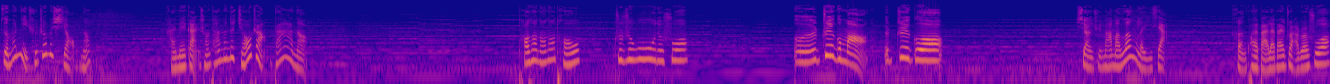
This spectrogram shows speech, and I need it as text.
怎么你却这么小呢？”还没赶上他们的脚长大呢。淘淘挠挠头，支支吾吾的说：“呃，这个嘛，这个。”象群妈妈愣了一下，很快摆了摆爪爪说：“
